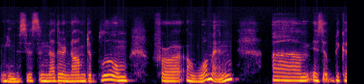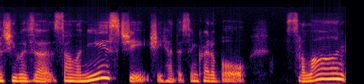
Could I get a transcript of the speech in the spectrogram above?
I mean, this is another nom de plume for a woman. Um, is it because she was a Saloniste? She she had this incredible salon.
